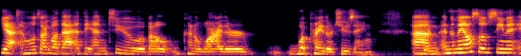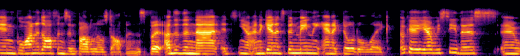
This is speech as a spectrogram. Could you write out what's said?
yeah and we'll talk about that at the end too about kind of why they're what prey they're choosing um, And then they also have seen it in Guiana dolphins and bottlenose dolphins. But other than that, it's, you know, and again, it's been mainly anecdotal like, okay, yeah, we see this uh,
